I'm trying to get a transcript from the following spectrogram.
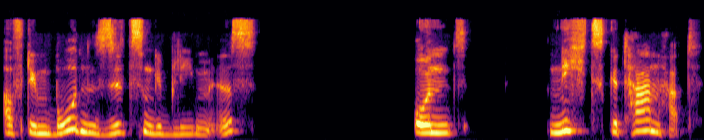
auf dem Boden sitzen geblieben ist und nichts getan hat.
